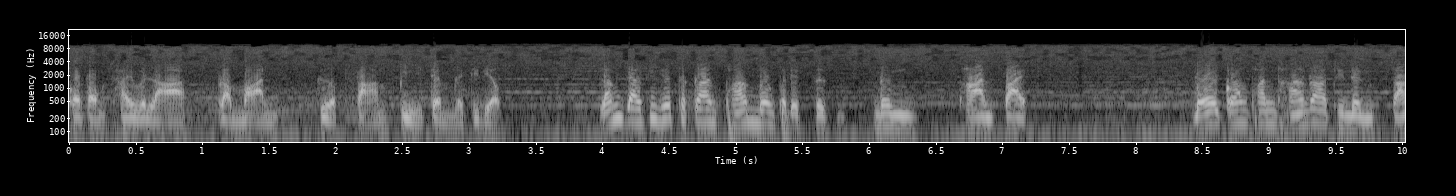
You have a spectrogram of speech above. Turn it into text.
ก็ต้องใช้เวลาประมาณเกือบ 3 ปีเต็มเลยทีเดียว หลังจากที่ยุทธการผาเมืองประเด็จศึกหนึ่งผ่านไป โดยกองพันฐานราบที่หนึ่งสา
